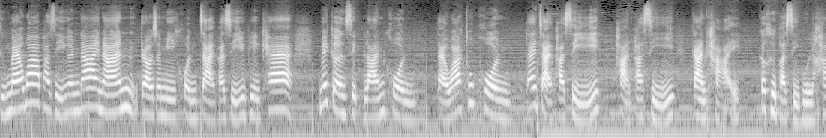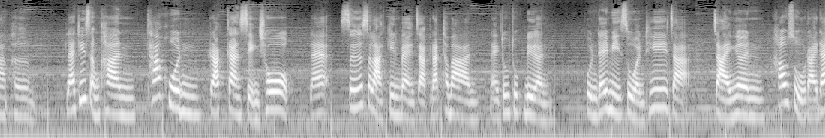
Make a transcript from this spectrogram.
ถึงแม้ว่าภาษีเงินได้นั้น เราจะมีคนจ่ายภาษีอยู่เพียงแค่ ไม่เกิน 10 ล้านคน แต่ว่าทุกคนได้จ่ายภาษี ผ่านภาษีการขายก็คือภาษีมูลค่าเพิ่ม และที่สำคัญถ้าคุณรักการเสี่ยงโชค และซื้อสลากกินแบ่งจากรัฐบาลในทุกๆเดือน คุณได้มีส่วนที่จะจ่ายเงินเข้าสู่รายได้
